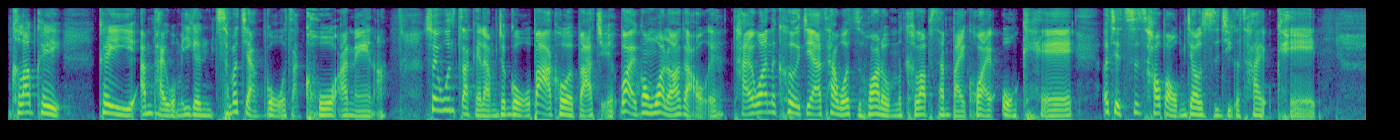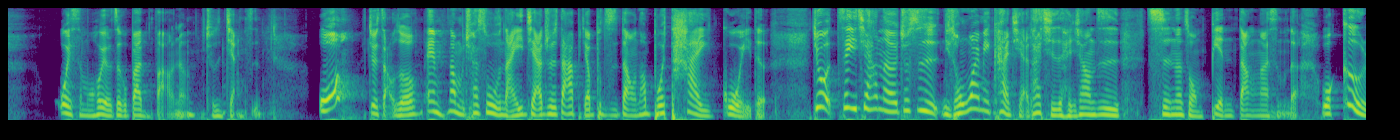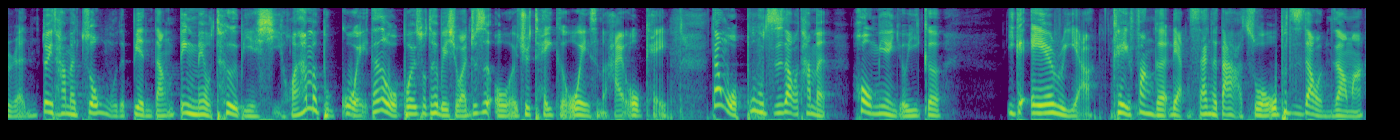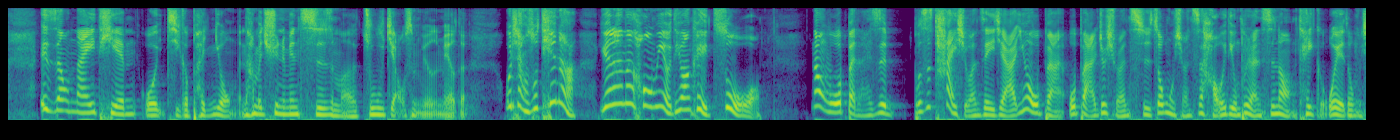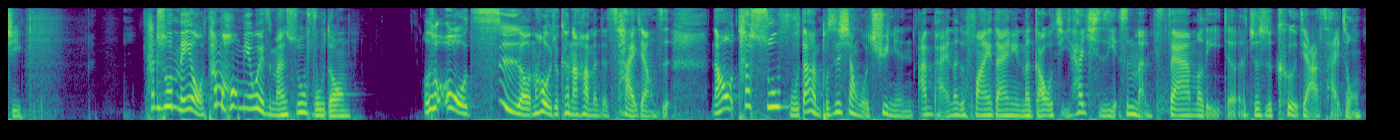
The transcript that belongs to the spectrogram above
club 可以可以安排我们一个人差不多讲五十块安尼啦。所以问十个人就五百块的 budget。我还讲我了搞诶，台湾的客家菜我只花了我们 club 三百块，OK，而且吃超饱，我们叫了十几个菜，OK。为什么会有这个办法呢？就是这样子，我就找说，哎、那我们 Chatswood 哪一家就是大家比较不知道，然后不会太贵的？就这一家呢，就是你从外面看起来，它其实很像是吃那种便当啊什么的。我个人对他们中午的便当并没有特别喜欢，他们不贵，但是我不会说特别喜欢，就是偶尔去 take away 什么还 OK。但我不知道他们后面有一个。一个 area 可以放个两三个大桌，我不知道，你知道吗？一直到那一天，我几个朋友们他们去那边吃什么猪脚什么有的没有的，我想说天哪，原来那个后面有地方可以坐哦。那我本来是不是太喜欢这一家？因为我本来我本来就喜欢吃中午喜欢吃好一点，我不喜欢吃那种 take away 的东西。他就说没有，他们后面位置蛮舒服的哦。我说哦是哦，然后我就看到他们的菜这样子，然后它舒服，当然不是像我去年安排那个 fine dining 那么高级，它其实也是蛮 family 的，就是客家菜中。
